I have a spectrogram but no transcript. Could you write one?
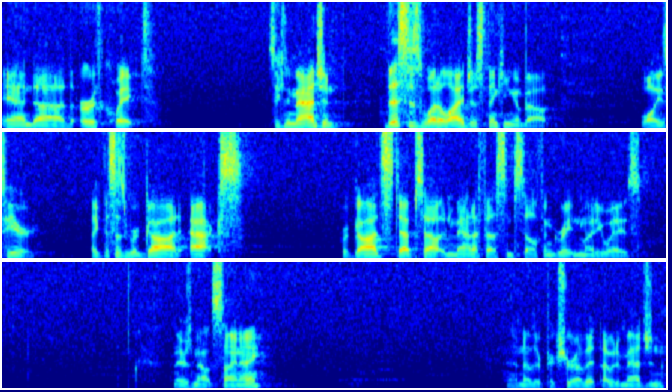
and uh, the earth quaked. So you can imagine, this is what Elijah is thinking about while he's here. Like, this is where God acts, where God steps out and manifests himself in great and mighty ways. There's Mount Sinai. And another picture of it. I would imagine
